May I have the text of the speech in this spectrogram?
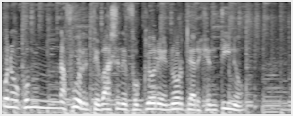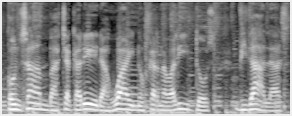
bueno, con una fuerte base en el folclore norte argentino, con zambas, chacareras, guainos, carnavalitos, vidalas.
